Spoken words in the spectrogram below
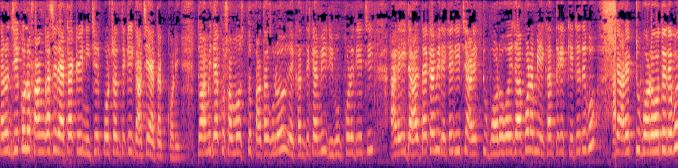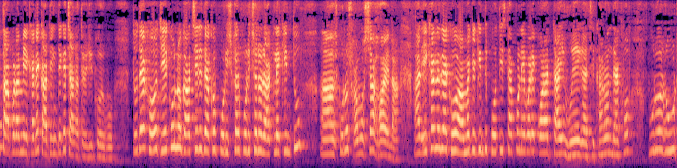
কারণ যে কোনো ফাঙ্গাসের অ্যাটাক এই নিচের পোর্শন থেকেই গাছে অ্যাটাক করে। তো আমি দেখো সমস্ত পাতাগুলো এখান থেকে আমি রিমুভ করে দিয়েছি। আর এই ডালটাকে আমি রেখে দিয়েছি। আর একটু বড় হয়ে যাওয়ার পর আমি এখান থেকে কেটে দেবো। আর একটু বড় হতে দেবো, তারপর আমি এখানে কাটিং থেকে চারা তৈরি করব। তো দেখো যে কোনো গাছেরই দেখো পরিষ্কার পরিচ্ছন্ন রাখলে কিন্তু কোনো সমস্যা হয় না। আর এখানে দেখো, আমাকে কিন্তু প্রতিস্থাপন এবারে করার টাইম হয়ে গেছে। কারণ দেখো, পুরো রুট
